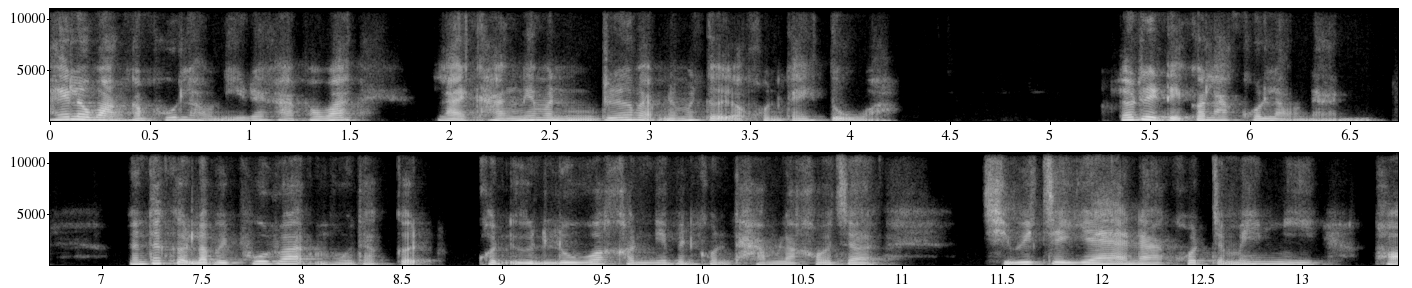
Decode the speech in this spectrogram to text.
ให้ระวังคำพูดเหล่านี้ด้วยค่ะ เพราะว่าหลายครั้งเนี่ยมันเรื่องแบบนี้มันเกิดกับคนใกล้ตัว แล้วเด็กๆก็รักคนเหล่านั้นนั้นถ้าเกิดเราไปพูดว่าโอ้โหถ้าเกิดคนอื่นรู้ว่าคนนี้เป็นคนทำแล้วเขาจะชีวิตจะแย่อนาคตจะไม่มีพ่อ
